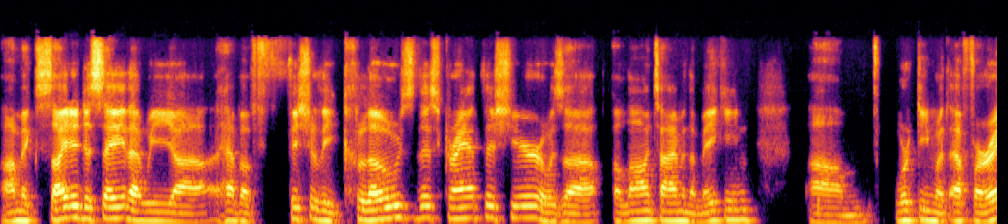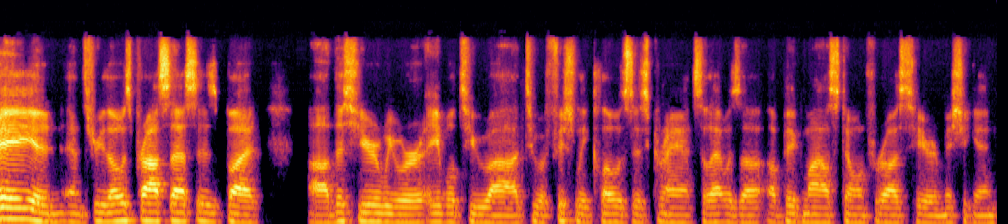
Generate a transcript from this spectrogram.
I'm excited to say that we uh, have officially closed this grant this year. It was a, a long time in the making, um, working with FRA and, and through those processes. But uh, this year we were able to uh, to officially close this grant. So that was a, a big milestone for us here in Michigan.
